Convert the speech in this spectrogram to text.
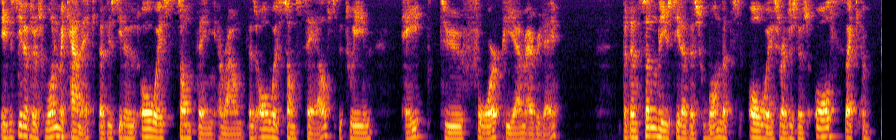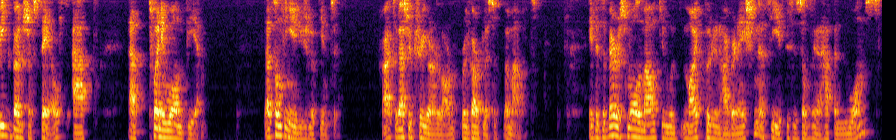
If you see that there's one mechanic that you see that there's always something around, there's always some sales between 8 to 4 p.m. every day. But then suddenly you see that there's one that's always registers all like a big bunch of sales at at 21 p.m. That's something you should look into. Right? So that should trigger an alarm regardless of amount. If it's a very small amount, you would might put it in hibernation and see if this is something that happened once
